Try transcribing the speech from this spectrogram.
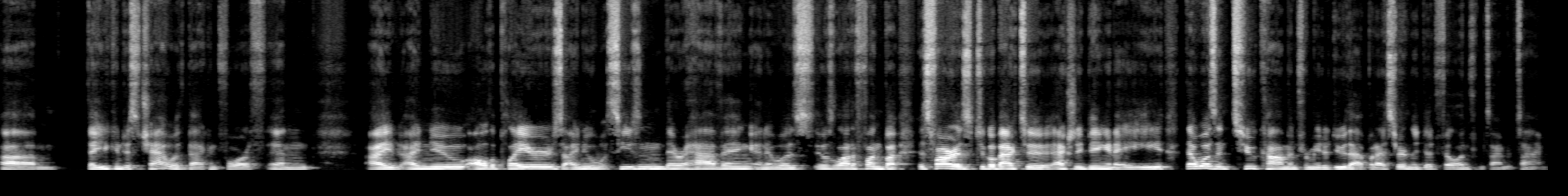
um, that you can just chat with back and forth. And I I knew all the players, I knew what season they were having, and it was it was a lot of fun. But as far as to go back to actually being an AE, that wasn't too common for me to do that, but I certainly did fill in from time to time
